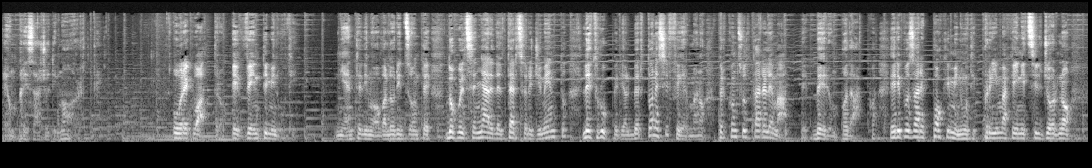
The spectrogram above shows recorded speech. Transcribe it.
è un presagio di morte. Ore 4 e 20 minuti. Niente di nuovo all'orizzonte. Dopo il segnale del terzo reggimento, le truppe di Albertone si fermano per consultare le mappe, bere un po' d'acqua e riposare pochi minuti prima che inizi il giorno.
